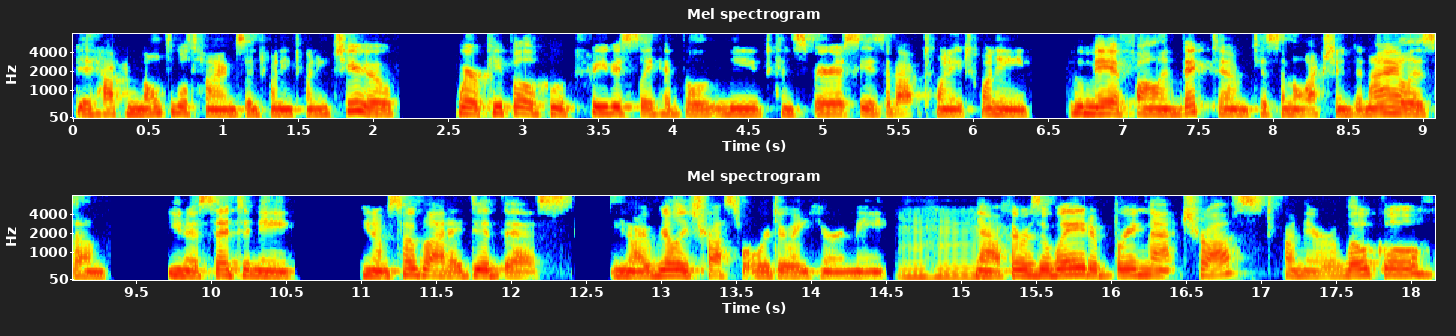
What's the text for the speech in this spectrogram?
it happened multiple times in 2022 where people who previously had believed conspiracies about 2020 who may have fallen victim to some election denialism you know said to me you know i'm so glad i did this you know i really trust what we're doing here in maine mm-hmm. now if there was a way to bring that trust from their local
